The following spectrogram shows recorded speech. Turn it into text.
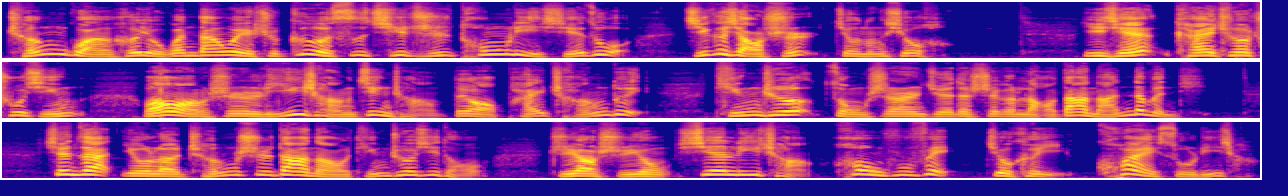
城管和有关单位是各司其职，通力协作，几个小时就能修好。以前开车出行，往往是离场进场都要排长队，停车总是让人觉得是个老大难的问题。现在有了城市大脑停车系统，只要使用先离场后付费，就可以快速离场。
